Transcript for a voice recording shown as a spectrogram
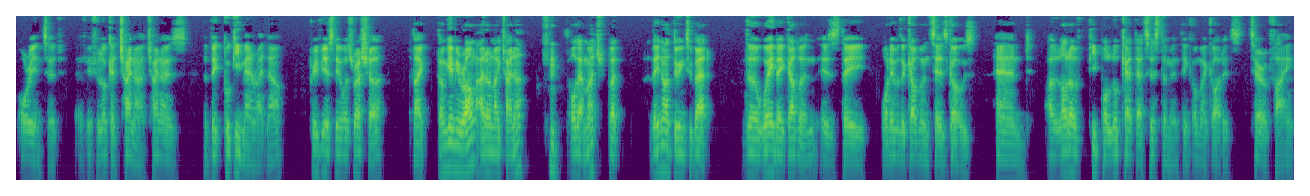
oriented. If, if you look at China, China is the big boogeyman right now. Previously, it was Russia. Like, don't get me wrong, I don't like China all that much, but they're not doing too bad the way they govern is they whatever the government says goes and a lot of people look at that system and think oh my god it's terrifying.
